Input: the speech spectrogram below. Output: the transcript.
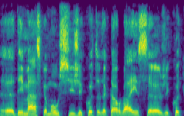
euh, des masques. Moi aussi, j'écoute le docteur Weiss, euh, j'écoute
